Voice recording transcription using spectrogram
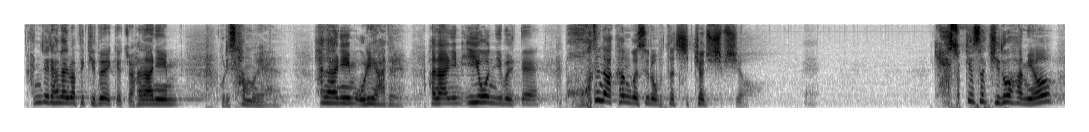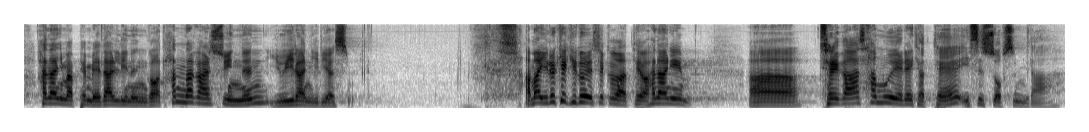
간절히 하나님 앞에 기도했겠죠. 하나님, 우리 사무엘, 하나님, 우리 아들, 하나님 이옷 입을 때 모든 악한 것으로부터 지켜주십시오. 예. 계속해서 기도하며 하나님 앞에 매달리는 것 한나가 할 수 있는 유일한 일이었습니다. 아마 이렇게 기도했을 것 같아요. 하나님, 아, 제가 사무엘의 곁에 있을 수 없습니다.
